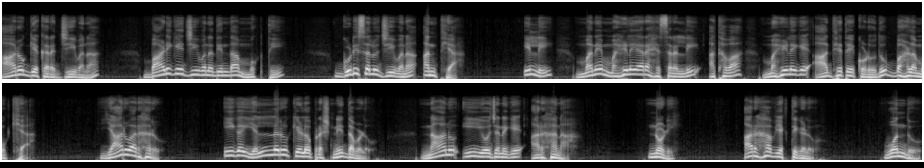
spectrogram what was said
ಆರೋಗ್ಯಕರ ಜೀವನ, ಬಾಡಿಗೆ ಜೀವನದಿಂದ ಮುಕ್ತಿ, ಗುಡಿಸಲು ಜೀವನ ಅಂತ್ಯ. ಇಲ್ಲಿ ಮನೆ ಮಹಿಳೆಯರ ಹೆಸರಲ್ಲಿ ಅಥವಾ ಮಹಿಳೆಗೆ ಆದ್ಯತೆ ಕೊಡುವುದು ಬಹಳ ಮುಖ್ಯ. ಯಾರು ಅರ್ಹರು? ಈಗ ಎಲ್ಲರೂ ಕೇಳೋ ಪ್ರಶ್ನಿದ್ದವಳು ನಾನು ಈ ಯೋಜನೆಗೆ ಅರ್ಹನಾ? ನೋಡಿ. ಅರ್ಹ ವ್ಯಕ್ತಿಗಳು. ಒಂದು,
